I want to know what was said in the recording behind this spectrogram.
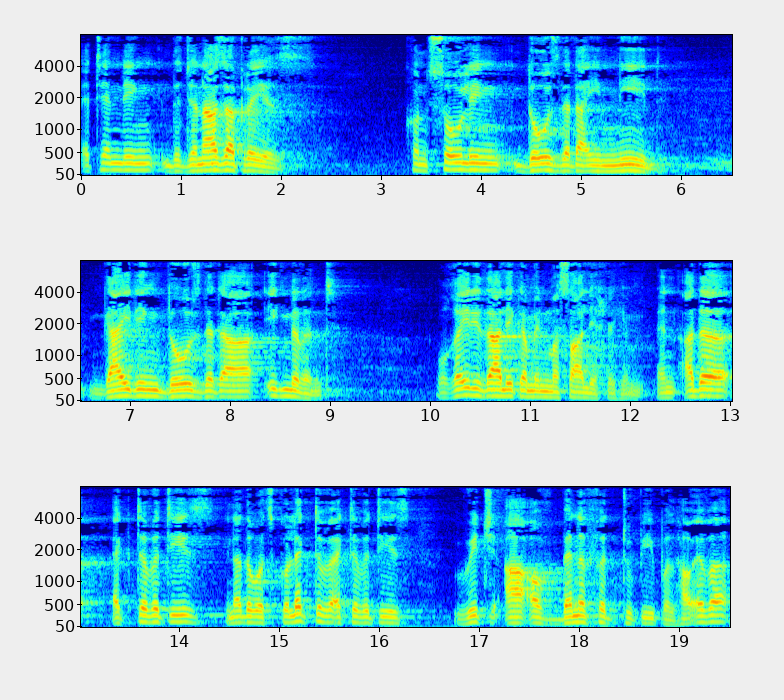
Attending the janaza prayers. Consoling those that are in need. Guiding those that are ignorant. وغير ذلك من مصالحهم and other activities, in other words, collective activities which are of benefit to people. However,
